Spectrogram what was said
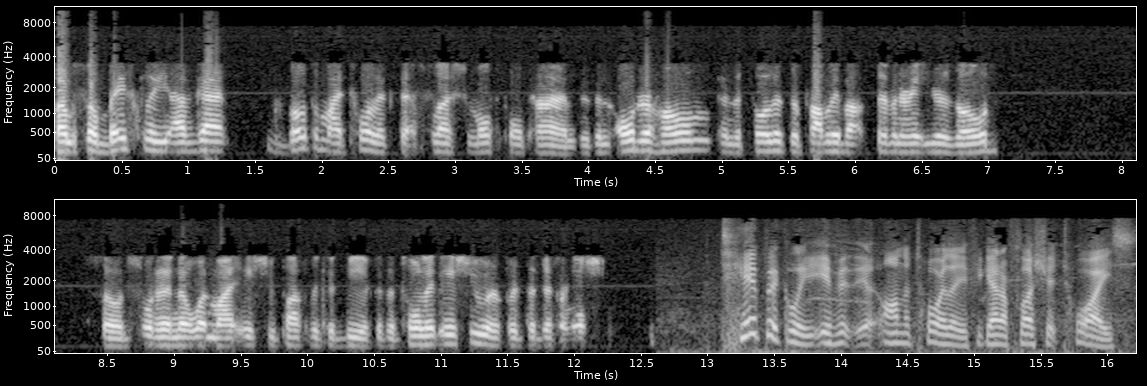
Um, so basically, I've got both of my toilets that flush multiple times. It's an older home, and the toilets are probably about seven or eight years old. So just wanted to know what my issue possibly could be, if it's a toilet issue or if it's a different issue. Typically, if it on the toilet, if you got to flush it twice,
